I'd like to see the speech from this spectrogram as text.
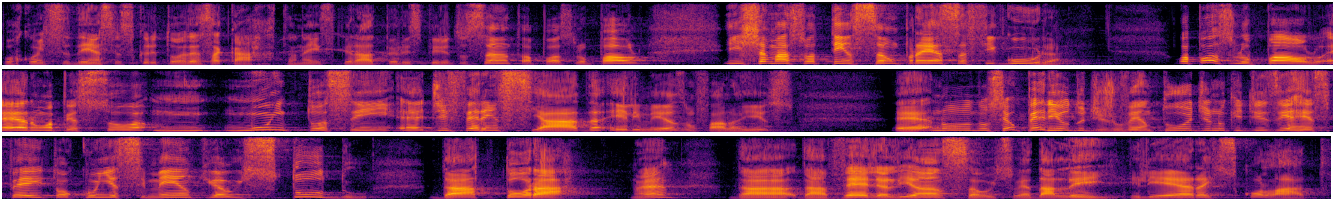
por coincidência, o escritor dessa carta, né? inspirado pelo Espírito Santo, o apóstolo Paulo, e chamar sua atenção para essa figura. O apóstolo Paulo era uma pessoa muito assim é, diferenciada, ele mesmo fala isso, é, no, no seu período de juventude, no que dizia respeito ao conhecimento e ao estudo da Torá, né? da, da velha aliança, ou isso é, da lei. Ele era escolado.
